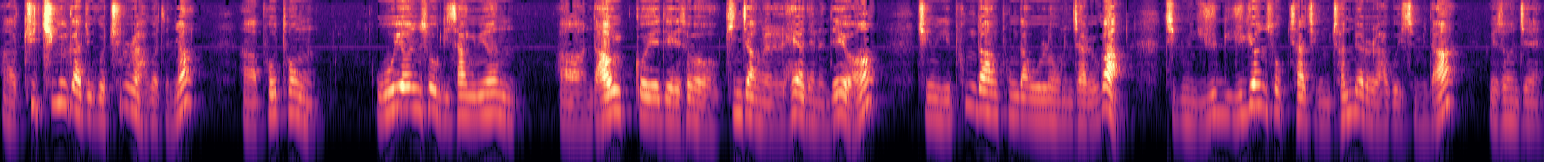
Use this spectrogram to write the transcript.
어, 규칙을 가지고 추를 하거든요. 어, 보통 5연속 이상이면 어, 나올 거에 대해서 긴장을 해야 되는데요. 지금 이 퐁당퐁당 올라오는 자료가 지금 6, 연속차 지금 전멸을 하고 있습니다. 그래서 이제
